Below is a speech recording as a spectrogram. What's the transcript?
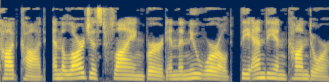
kodkod, and the largest flying bird in the New World, the Andean condor.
